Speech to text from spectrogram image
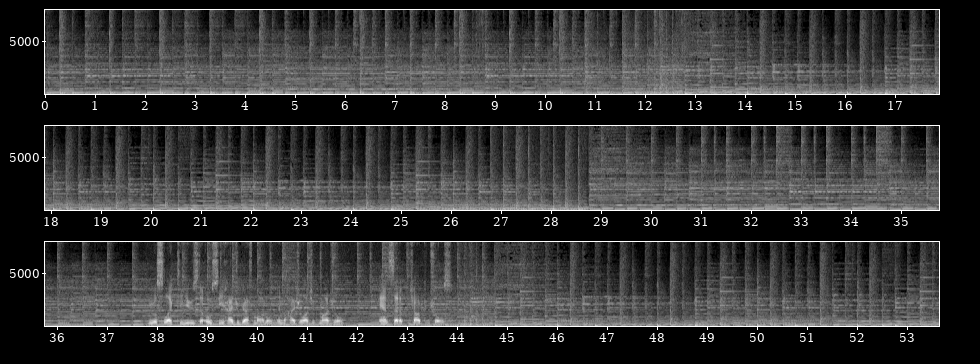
We will select to use the OC hydrograph model in the hydrologic module and set up the job controls.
